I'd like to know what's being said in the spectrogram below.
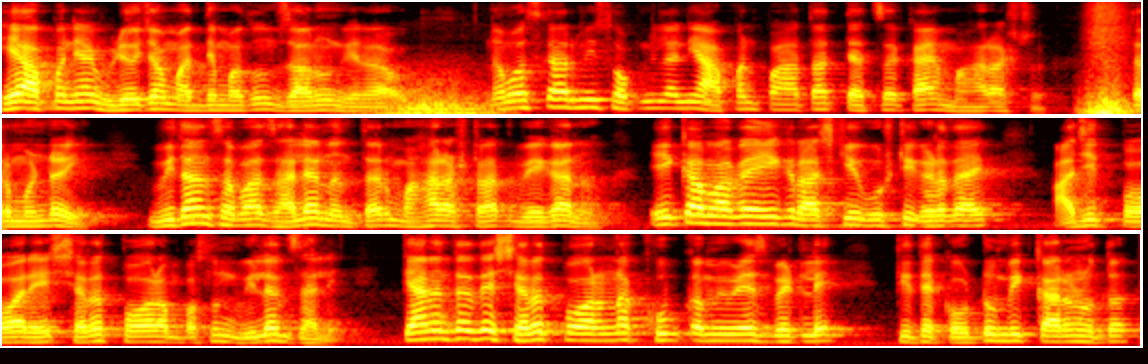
हे आपण या व्हिडिओच्या माध्यमातून जाणून घेणार आहोत. नमस्कार मी स्वप्नील आणि आपण पाहतात त्याचं काय महाराष्ट्र. तर मंडळी विधानसभा झाल्यानंतर महाराष्ट्रात वेगानं एकामागं एक राजकीय गोष्टी घडत आहेत. अजित पवार हे शरद पवारांपासून विलग झाले. त्यानंतर ते शरद पवारांना खूप कमी वेळेस भेटले. तिथे कौटुंबिक कारण होतं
